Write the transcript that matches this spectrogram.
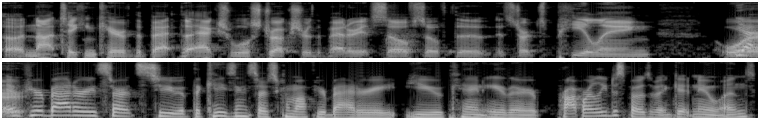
uh, not taking care of the bat- the actual structure of the battery itself. So if the it starts peeling, or yeah, if your battery starts to, if the casing starts to come off your battery, you can either properly dispose of it and get new ones,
